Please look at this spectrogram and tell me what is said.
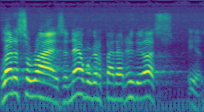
Let us arise. And now we're going to find out who the us is.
